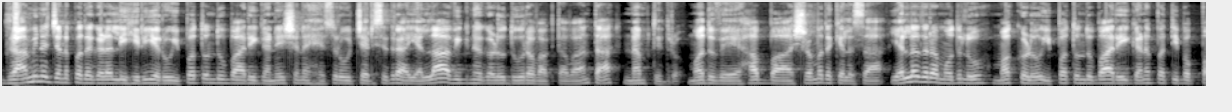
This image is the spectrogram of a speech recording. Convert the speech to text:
ಗ್ರಾಮೀಣ ಜನಪದಗಳಲ್ಲಿ ಹಿರಿಯರು ಇಪ್ಪತ್ತೊಂದು ಬಾರಿ ಗಣೇಶನ ಹೆಸರು ಉಚ್ಚರಿಸಿದ್ರ ಎಲ್ಲಾ ವಿಘ್ನಗಳು ದೂರವಾಗ್ತಾವ ಅಂತ ನಂಬ್ತಿದ್ರು. ಮದುವೆ, ಹಬ್ಬ, ಶ್ರಮದ ಕೆಲಸ, ಎಲ್ಲದರ ಮೊದಲು ಮಕ್ಕಳು ಇಪ್ಪತ್ತೊಂದು ಬಾರಿ ಗಣಪತಿ ಬಪ್ಪ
